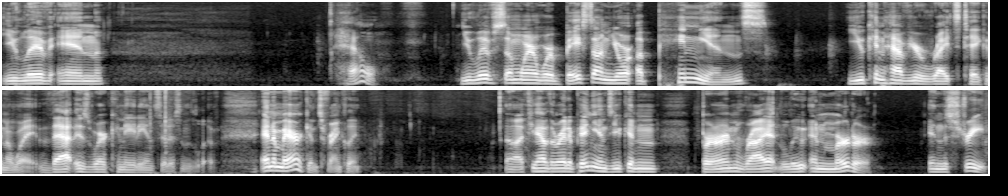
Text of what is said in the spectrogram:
You live in hell. You live somewhere where, based on your opinions, you can have your rights taken away. That is where Canadian citizens live. And Americans, frankly. Uh, if you have the right opinions, you can burn, riot, loot, and murder in the street.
